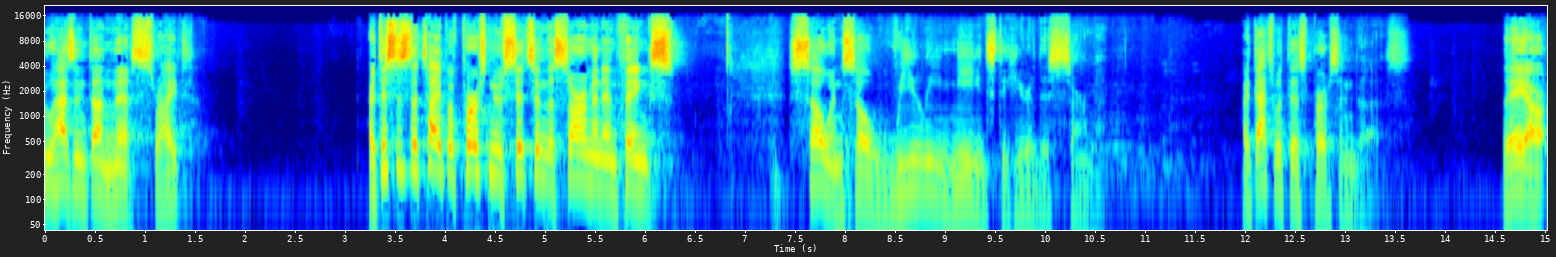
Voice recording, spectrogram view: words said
Who hasn't done this, right? Right, this is the type of person who sits in the sermon and thinks, so and so really needs to hear this sermon. Right, that's what this person does. They are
